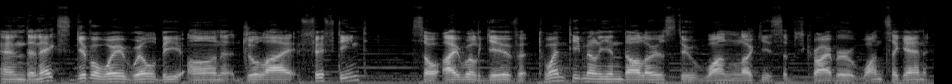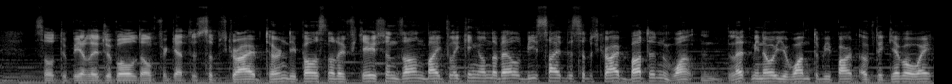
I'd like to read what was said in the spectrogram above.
And the next giveaway will be on July 15th. So I will give $20 million to one lucky subscriber once again. So to be eligible, don't forget to subscribe, turn the post notifications on by clicking on the bell beside the subscribe button. let me know you want to be part of the giveaway.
